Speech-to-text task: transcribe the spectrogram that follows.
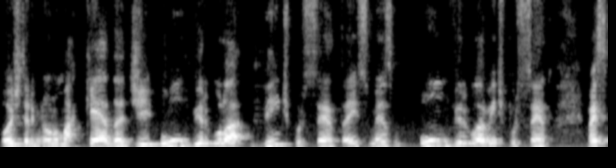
hoje terminou numa queda de 1,20%. É isso mesmo? 1,20%. Mas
